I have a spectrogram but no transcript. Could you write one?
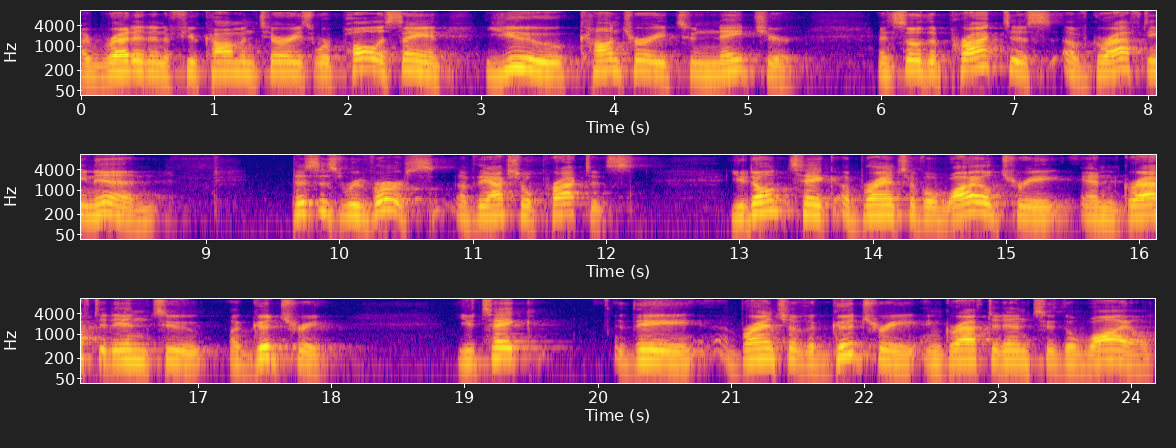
I read it in a few commentaries where Paul is saying, you contrary to nature. And so the practice of grafting in, this is reverse of the actual practice. You don't take a branch of a wild tree and graft it into a good tree. You take the branch of the good tree and graft it into the wild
